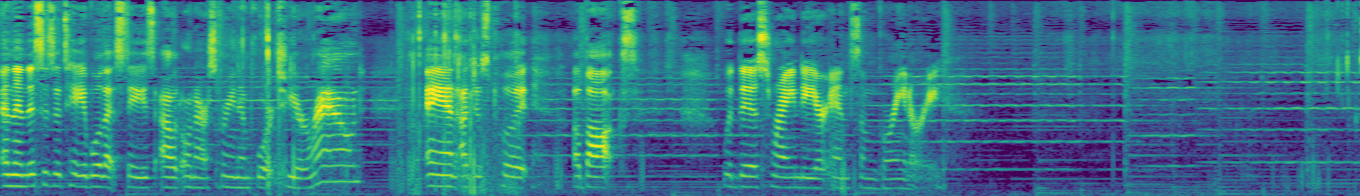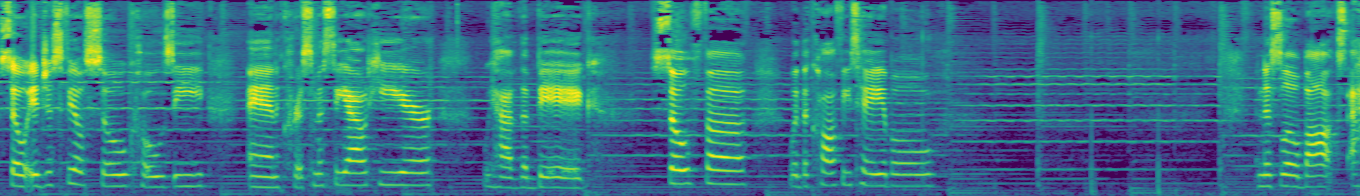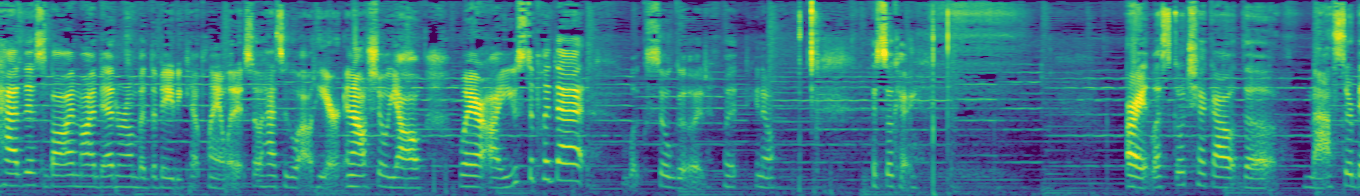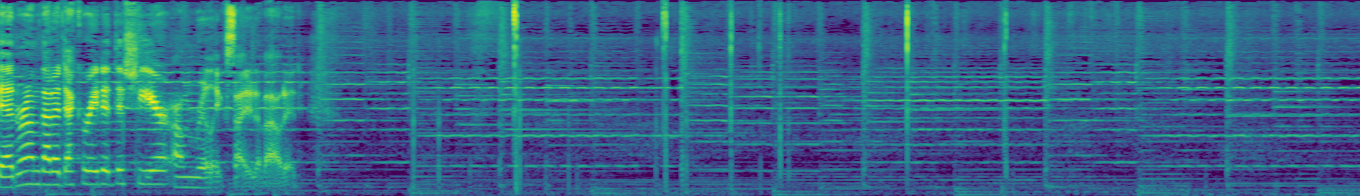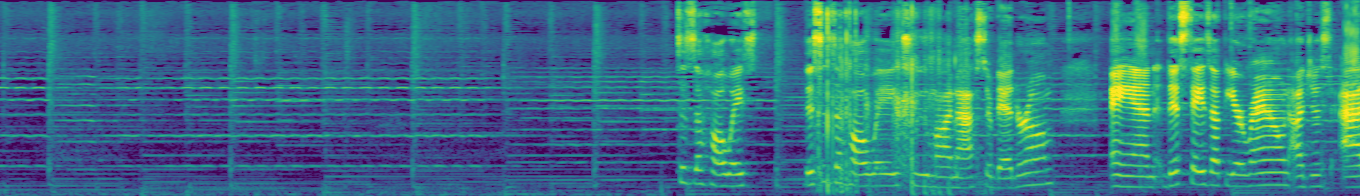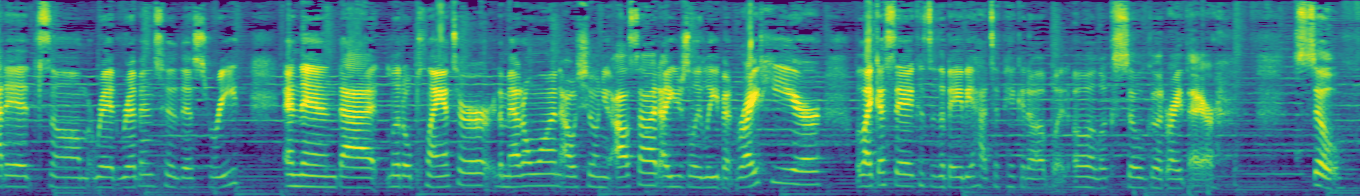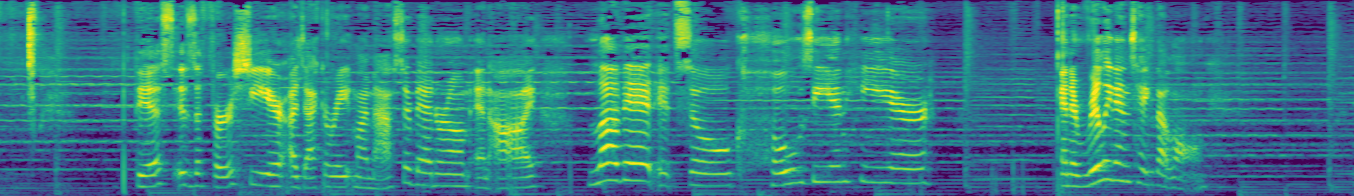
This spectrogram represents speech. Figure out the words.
And then this is a table that stays out on our screen and porch year round. And I just put a box with this reindeer and some greenery. So it just feels so cozy and Christmassy out here. We have the big sofa with the coffee table. And this little box. I had this by my bedroom, but the baby kept playing with it, so it has to go out here. And I'll show y'all where I used to put that. Looks so good, but you know, it's okay. All right, let's go check out the master bedroom that I decorated this year. I'm really excited about it. This is the hallway. This is the hallway to my master bedroom and this stays up year round. I just added some red ribbon to this wreath and then that little planter, the metal one I was showing you outside, I usually leave it right here. But like I said, because of the baby, I had to pick it up, but oh, it looks so good right there. So, this is the first year I decorate my master bedroom and I love it. It's so cozy in here. And it really didn't take that long.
